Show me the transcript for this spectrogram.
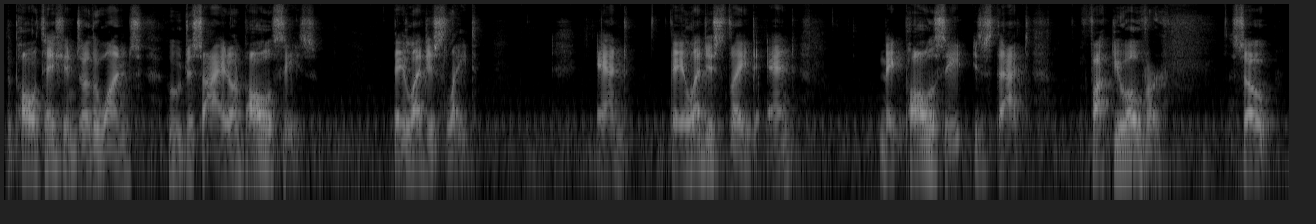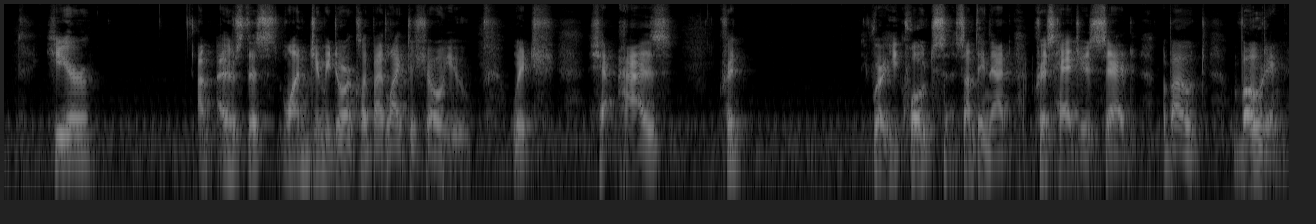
the politicians are the ones who decide on policies. They legislate. And they legislate and make policies that fuck you over. So here, um, there's this one Jimmy Dore clip I'd like to show you, which has crit where he quotes something that Chris Hedges said about voting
